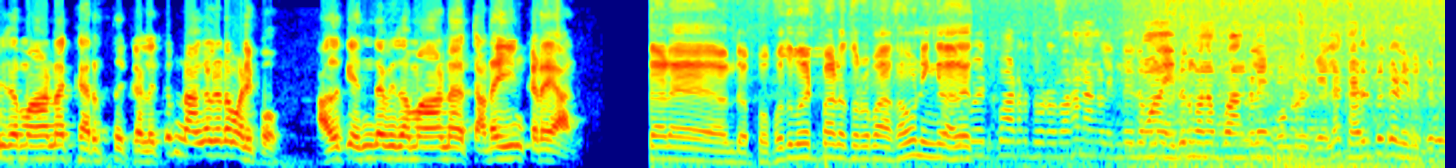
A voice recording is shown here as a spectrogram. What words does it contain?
விதமான கருத்துக்களுக்கும் நாங்கள் இடமளிப்போம் அதுக்கு எந்த விதமான தடையும் கிடையாது. அந்த பொது வேட்பாளர் தொடர்பாகவும் நீங்கள் அதை வேட்பாளர் தொடர்பாக நாங்கள் எந்த விதமான எதிர்மனப்பாங்களையும் கொண்டிருக்கையில் கருத்துக்கள் இருக்குது.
